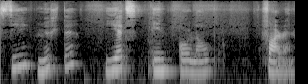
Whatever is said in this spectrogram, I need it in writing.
Sie möchte jetzt in Urlaub fahren.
